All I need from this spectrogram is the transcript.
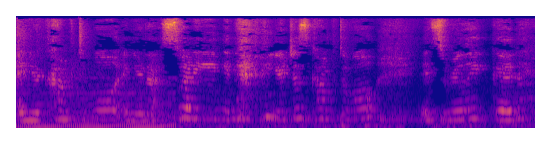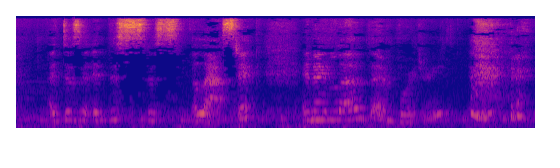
And you're comfortable and you're not sweating and you're just comfortable. It's really good. It doesn't it, this this elastic. And I love the embroidery.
